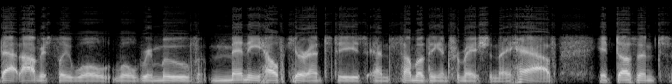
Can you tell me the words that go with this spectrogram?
that obviously will, will remove many healthcare entities and some of the information they have. It doesn't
